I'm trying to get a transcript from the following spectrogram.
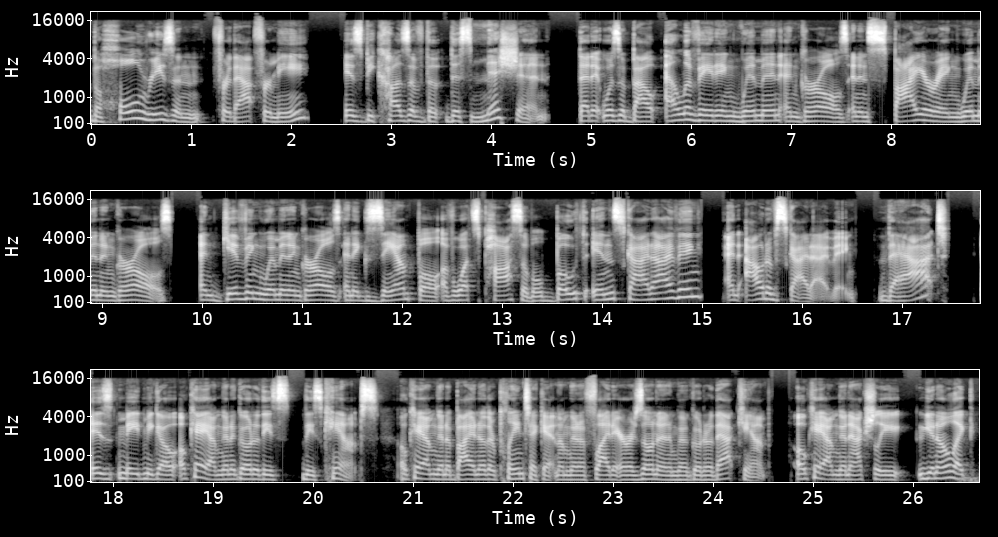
the whole reason for that for me is because of the this mission that it was about elevating women and girls and inspiring women and girls and giving women and girls an example of what's possible, both in skydiving and out of skydiving. That is made me go, okay, I'm going to go to these these camps. Okay, I'm going to buy another plane ticket and I'm going to fly to Arizona and I'm going to go to that camp. Okay, I'm going to actually, you know, like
